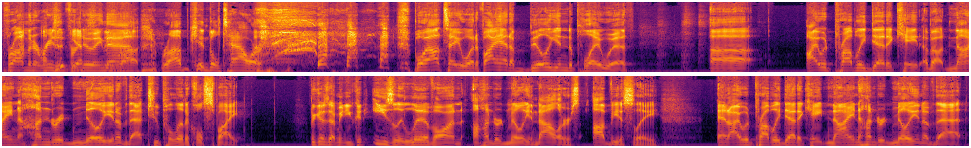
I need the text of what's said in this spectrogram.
prominent reason for yes, doing that. Rob, Rob Kendall Tower. Boy, I'll tell you what. If I had a billion to play with. Uh, I would probably dedicate about 900 million of that to political spite because I mean you could easily live on a hundred million dollars, obviously, and I would probably dedicate nine hundred million of that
